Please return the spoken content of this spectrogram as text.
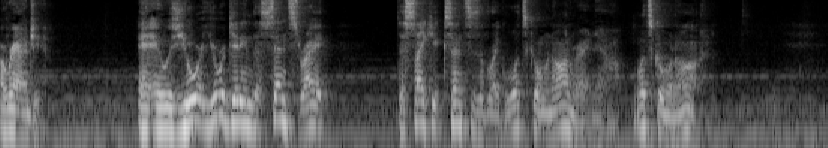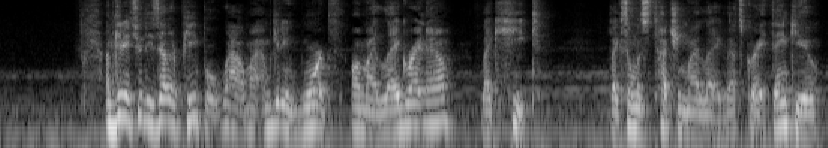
around you. And it was your, you were getting the sense, right? The psychic senses of like, what's going on right now? What's going on? I'm getting to these other people. Wow, my, I'm getting warmth on my leg right now, like heat, like someone's touching my leg. That's great. Thank you.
